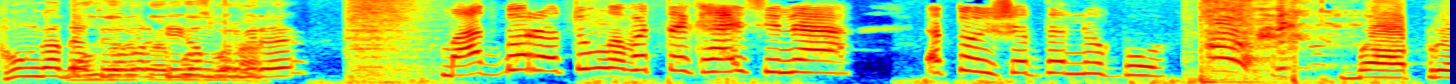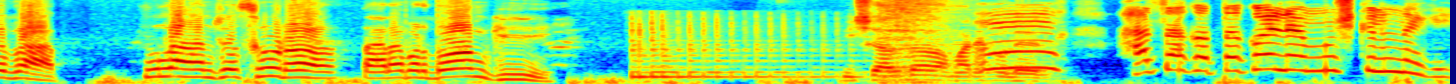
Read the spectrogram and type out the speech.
ঠুঙ্গা দে তুই আবার কি কাম করবি রে? ভাত খাইছি না। এত হিসাব দেন নেব। বাপ রে বাপ পুলা হাংস ছোড় তার আবার দম কি? বিশাল দাও আমার ফুলের হাসা কথা কইলে মুশকিল নাকি?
